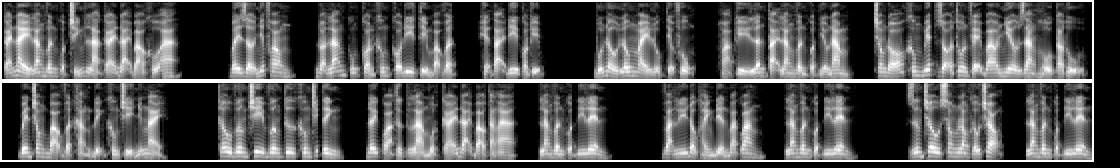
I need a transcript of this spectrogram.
cái này lăng vân quật chính là cái đại bảo khố a. Bây giờ nhất phong, đoạn lãng cũng còn không có đi tìm bảo vật, hiện tại đi còn kịp. Bốn đầu lông mày lục tiểu phụng, hỏa kỳ lân tại lăng vân quật nhiều năm, trong đó không biết rõ thôn vệ bao nhiêu giang hồ cao thủ, bên trong bảo vật khẳng định không chỉ những này. Thâu vương chi vương tư không trích tinh đây quả thực là một cái đại bảo tàng a, lăng vân quật đi lên. Vạn lý độc hành điền bá quang, lăng vân quật đi lên. Dương châu song long cấu trọng, lăng vân quật đi lên.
